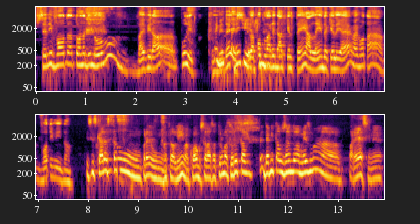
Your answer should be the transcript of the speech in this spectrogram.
Se ele volta à tona de novo, vai virar político. O medo é esse. Pela popularidade que ele tem, a lenda que ele é, vai votar, vota em mim então. Esses caras estão, o Rafael Lima, Cogo, sei lá, essa turma toda tá, devem estar tá usando a mesma, parece, né?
